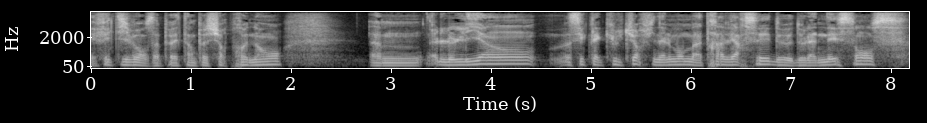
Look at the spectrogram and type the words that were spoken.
Effectivement, ça peut être un peu surprenant. Euh, le lien, c'est que la culture finalement m'a traversé de, de la naissance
